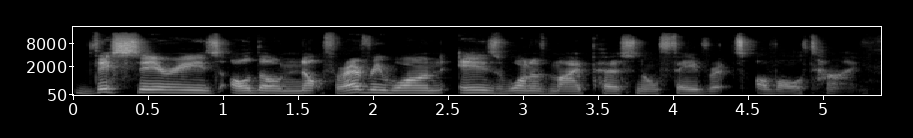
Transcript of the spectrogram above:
this series, although not for everyone, is one of my personal favourites of all time.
